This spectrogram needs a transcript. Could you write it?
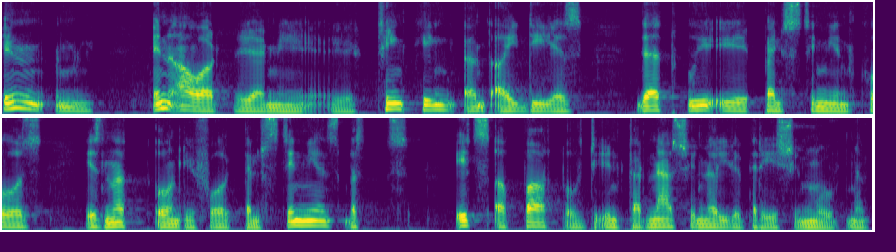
in, in our thinking and ideas that we Palestinian cause is not only for Palestinians, but it's a part of the international liberation movement.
